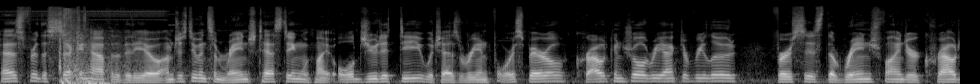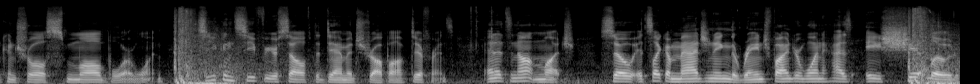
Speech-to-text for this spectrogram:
As for the second half of the video, I'm just doing some range testing with my old Judith D, which has Reinforced Barrel, Crowd Control Reactive Reload, versus the Rangefinder Crowd Control Small Bore one so you can see for yourself the damage drop off difference. And it's not much. So it's like imagining the rangefinder one has a shitload,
